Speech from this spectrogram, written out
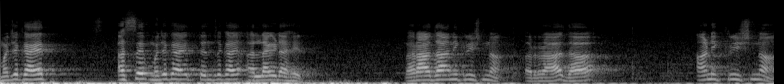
म्हणजे काय आहेत? असे म्हणजे काय आहेत? त्यांचं काय? अलाइड आहेत. राधा आणि कृष्णा. राधा आणि कृष्णा.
